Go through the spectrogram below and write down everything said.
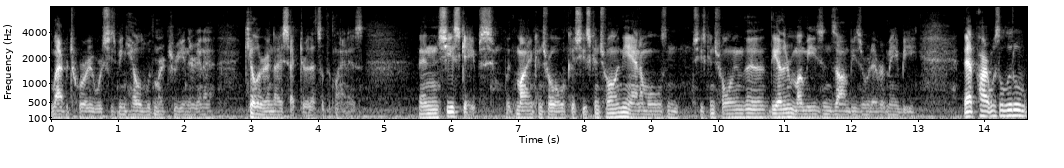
laboratory where she's being held with Mercury and they're going to kill her and dissect her. That's what the plan is. Then she escapes with mind control because she's controlling the animals and she's controlling the, the other mummies and zombies or whatever it may be. That part was a little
